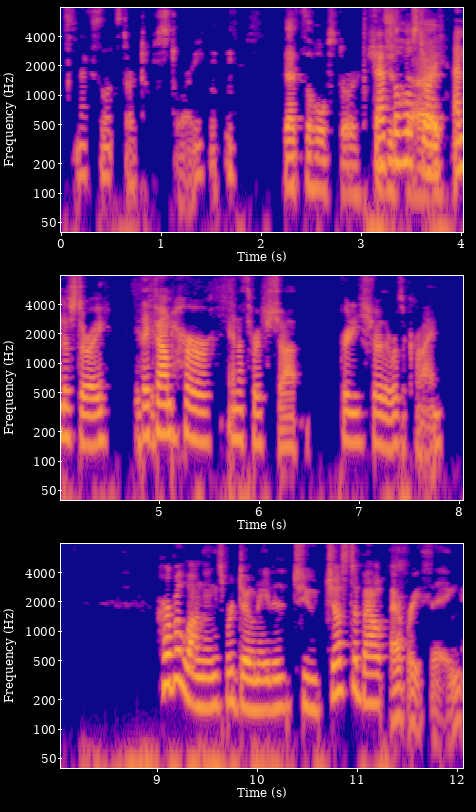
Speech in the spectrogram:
It's an excellent start to a story. That's the whole story. She That's the whole died. story. End of story. They found her in a thrift shop. Pretty sure there was a crime. Her belongings were donated to Just About Everything,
